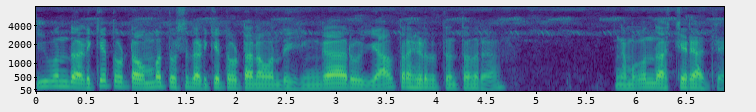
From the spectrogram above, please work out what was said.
ಈ ಒಂದು ಅಡಿಕೆ ತೋಟ, ಒಂಬತ್ತು ವರ್ಷದ ಅಡಿಕೆ ತೋಟನ ಒಂದು ಹಿಂಗಾರು ಯಾವ ಥರ ಹಿಡ್ದೈತೆ ಅಂತಂದ್ರೆ ನಮಗೊಂದು ಆಶ್ಚರ್ಯ ಆದರೆ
